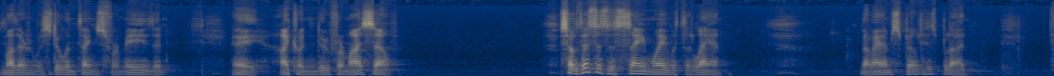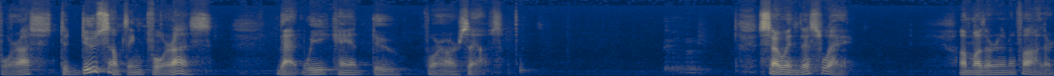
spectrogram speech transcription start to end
Mother was doing things for me that, hey, I couldn't do for myself. So this is the same way with the Lamb. The Lamb spilled his blood for us to do something for us that we can't do for ourselves. So, in this way, a mother and a father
